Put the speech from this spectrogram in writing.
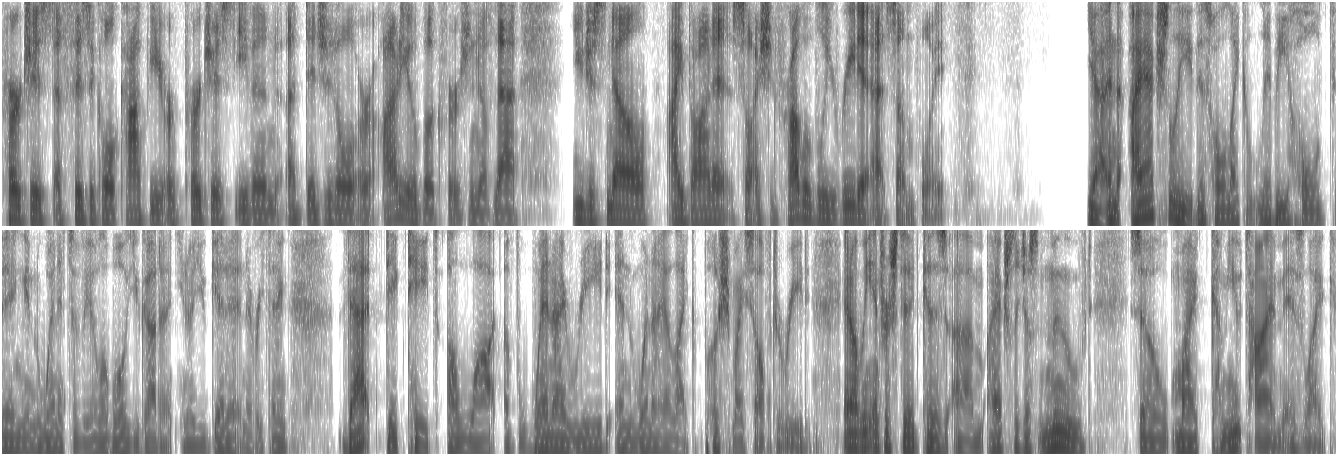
purchased a physical copy or purchased even a digital or audiobook version of that you just know i bought it so i should probably read it at some point Yeah, and I actually this whole like Libby hold thing and when it's available, you gotta you know you get it and everything. That dictates a lot of when I read and when I like push myself to read. And I'll be interested because um, I actually just moved, so my commute time is like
